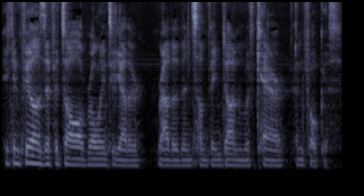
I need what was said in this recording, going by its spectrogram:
It can feel as if it's all rolling together rather than something done with care and focus.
